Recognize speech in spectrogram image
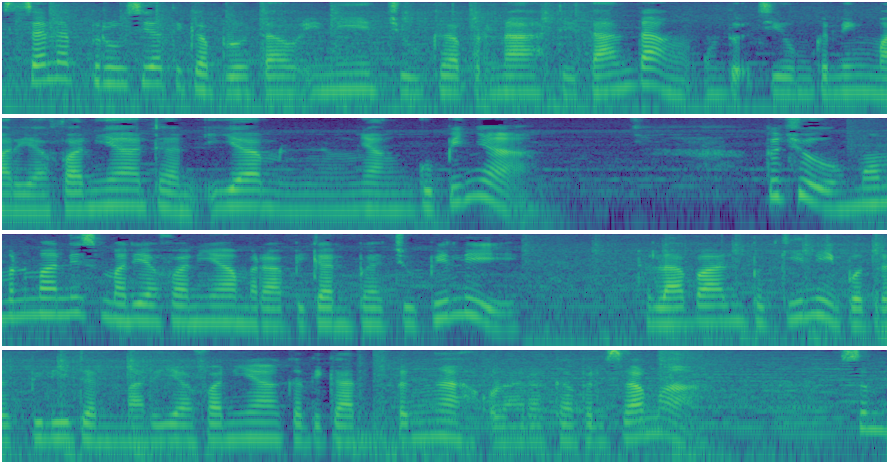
Seleb berusia 30 tahun ini juga pernah ditantang untuk cium kening Maria Vania dan ia menyanggupinya. 7. Momen manis Maria Vania merapikan baju Billy. 8. Begini potret Billy dan Maria Vania ketika tengah olahraga bersama. 9.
